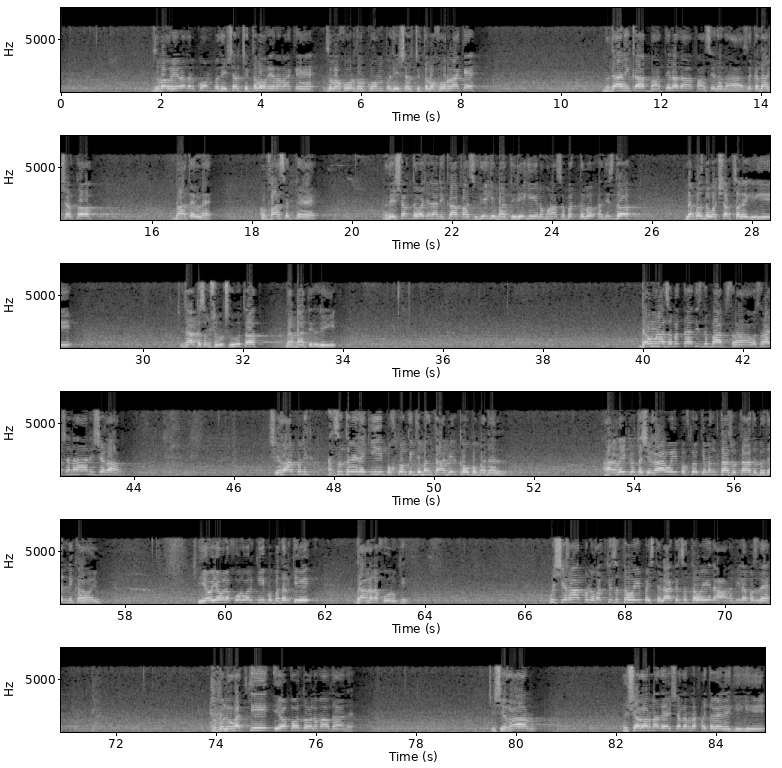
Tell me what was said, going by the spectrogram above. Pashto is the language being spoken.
زبا وريره در کوم په دې شر چې تبا وريره راکه زبا خور در کوم په دې شر چې تبا خور راکه نو دا نکاح باطل ده فاسد ده زکه دا شرط باطل ده او فاسد ده د شرط د وجه نه نکاح فاسدی کی باطلی کی نو مناسبت د حدیث د لفظ د وجه شرط سره لګیږي چې دا قسم شروط دا باطل دي دا مناسبت د حدیث د باب سره او سره شنهان شغار شغار په نک ست ویل کی پښتو کې ته من تعبیر کو په بدل عربی کې ته شغار وای پښتو کې من تاسو ته د بدل نکاح وایو یو یو له خور ورکی په بدل کې داغه نه خورو کې او شغار په لغت کې څه ته وایي په اصطلاح کې څه ته وایي د عربي لفظ ده په لغت کې یو قول د علماو دا ده چې شغار شغر نه ده شغر رفع ته ویل کیږي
